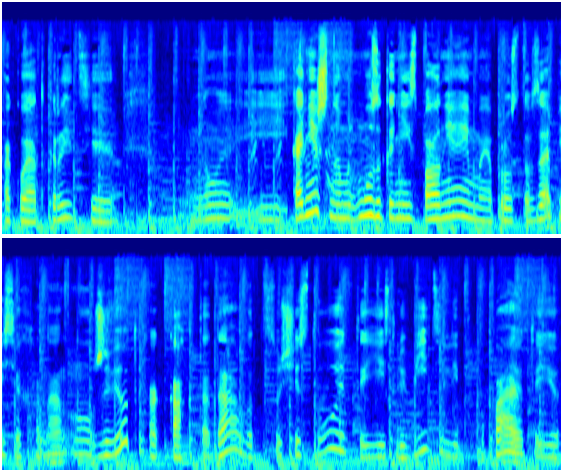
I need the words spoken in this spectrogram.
такое открытие. Ну и, конечно, музыка неисполняемая просто в записях, она ну, живет как- как-то, да, вот существует, и есть любители, покупают ее,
